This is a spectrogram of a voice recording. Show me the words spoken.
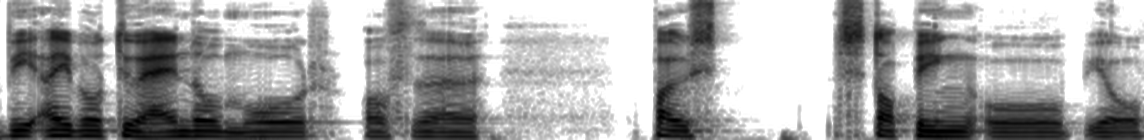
be able to handle more of the post stopping or your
